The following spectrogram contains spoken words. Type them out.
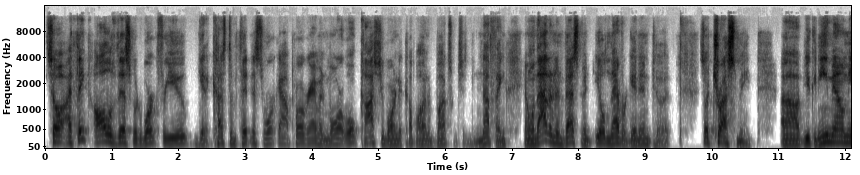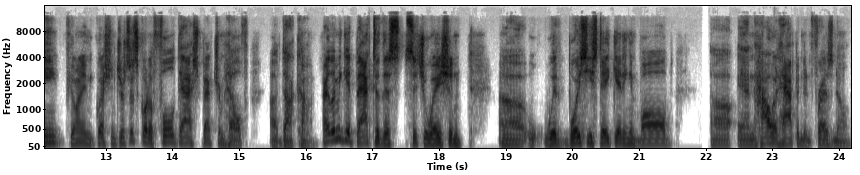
So I think all of this would work for you. Get a custom fitness workout program and more. It won't cost you more than a couple hundred bucks, which is nothing. And without an investment, you'll never get into it. So trust me. Uh, you can email me if you want any questions. Just, just go to full-spectrumhealth.com. All right, let me get back to this situation uh, with Boise State getting involved uh, and how it happened in Fresno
